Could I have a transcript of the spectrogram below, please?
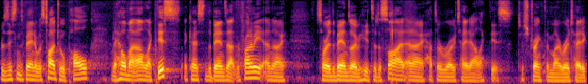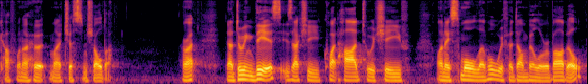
resistance band. It was tied to a pole and I held my arm like this, okay, so the band's out in front of me and I, sorry, the band's over here to the side and I had to rotate out like this to strengthen my rotator cuff when I hurt my chest and shoulder. All right? Now doing this is actually quite hard to achieve on a small level with a dumbbell or a barbell,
